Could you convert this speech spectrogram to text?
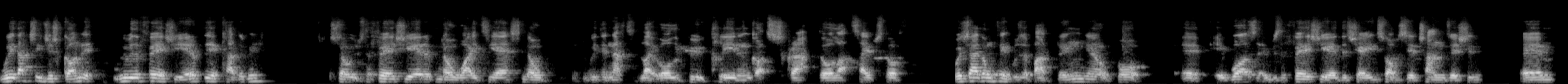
we'd actually just gone it. We were the first year of the academy, so it was the first year of no YTS, no. We didn't have to like all the boot cleaning got scrapped, all that type stuff, which I don't think was a bad thing, you know. But it, it was it was the first year of the change, so obviously a transition. Um,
